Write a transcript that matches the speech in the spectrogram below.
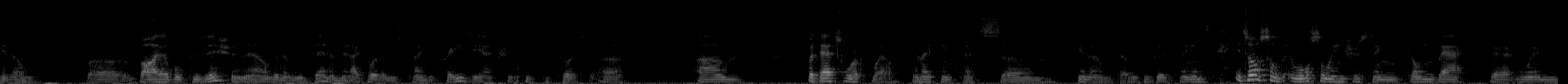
you know, uh, viable position now than it was then. I mean, I thought it was kind of crazy actually because, uh, um, but that's worked well, and I think that's um, you know that was a good thing. And it's, it's also also interesting going back that when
